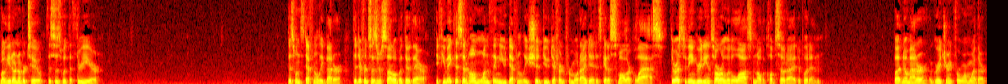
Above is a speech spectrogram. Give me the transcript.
Mojito number two. This is with the three year. This one's definitely better. The differences are subtle, but they're there. If you make this at home, one thing you definitely should do different from what I did is get a smaller glass. The rest of the ingredients are a little lost in all the club soda I had to put in. But no matter, a great drink for warm weather.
